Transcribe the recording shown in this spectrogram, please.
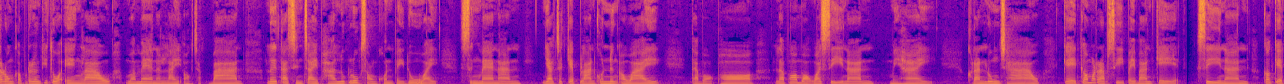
ตรงกับเรื่องที่ตัวเองเล่าว่าแม่นั้นไล่ออกจากบ้าน เลยตัดสินใจพาลูกๆสองคนไปด้วย ซึ่งแม่นั้นอยากจะเก็บหลานคนหนึ่งเอาไว้ แต่บอกพ่อ แล้วพ่อบอกว่าสีนั้นไม่ให้ ครั้นรุ่งเช้า เกดก็มารับสีไปบ้านเกดสีนั้นก็เก็บ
